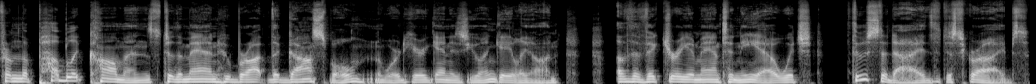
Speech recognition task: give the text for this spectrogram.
from the public commons to the man who brought the gospel, the word here again is euangelion, of the victory in Mantinea, which Thucydides describes.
